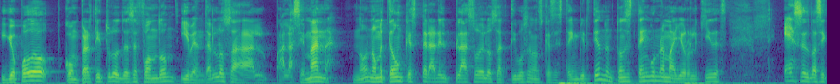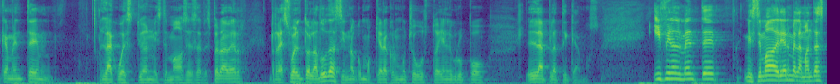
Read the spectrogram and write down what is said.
y yo puedo comprar títulos de ese fondo y venderlos a, a la semana. ¿no? no me tengo que esperar el plazo de los activos en los que se está invirtiendo. Entonces tengo una mayor liquidez. Esa es básicamente la cuestión, mi estimado César. Espero haber resuelto la duda. Si no, como quiera, con mucho gusto ahí en el grupo la platicamos. Y finalmente, mi estimado Adrián me la, mandas,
